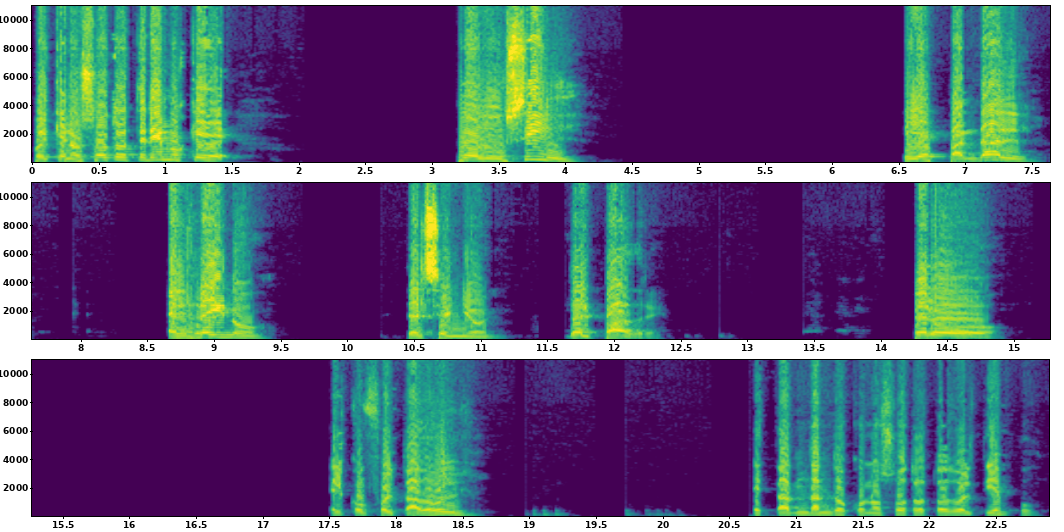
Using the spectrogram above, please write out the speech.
Porque nosotros tenemos que producir y expandir el reino del Señor, del Padre. Pero el confortador están dando con nosotros todo el tiempo.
